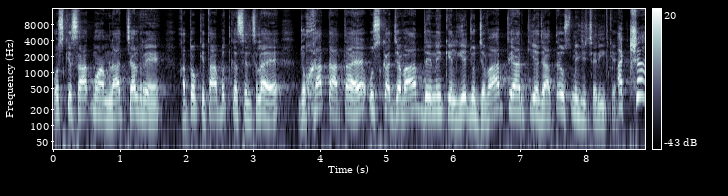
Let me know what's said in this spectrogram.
اس کے ساتھ معاملات چل رہے ہیں۔ خط و کتابت کا سلسلہ ہے۔ جو خط آتا ہے اس کا جواب دینے کے لیے جو جواب تیار کیا جاتا ہے اس میں یہ شریک ہے۔ اچھا۔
